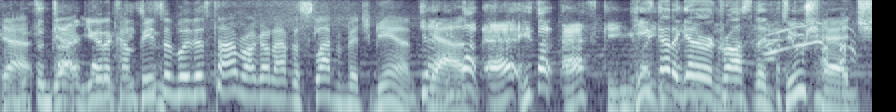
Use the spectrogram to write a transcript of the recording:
Yeah, This entire yeah. You gonna come peaceably this time, or I'm gonna have to slap a bitch again? Yeah, Yeah. he's not. A- he's not asking. He's Like, got to like, get her across the douche hedge.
